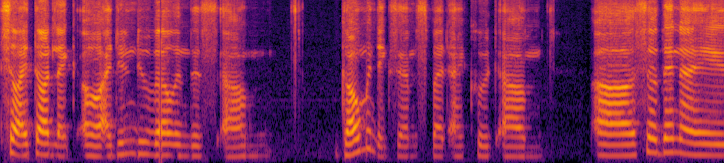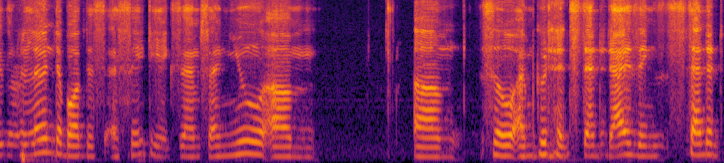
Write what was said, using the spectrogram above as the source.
so I thought like oh I didn't do well in this um, government exams, but I could. Um, uh, so then I learned about this SAT exams. I knew. Um, um, so I'm good at standardizing standard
